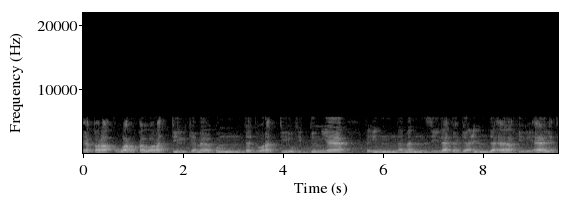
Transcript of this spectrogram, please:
اقرأ وارق ورتل كما كنت ترتل في الدنيا فإن منزلتك عند آخر آية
